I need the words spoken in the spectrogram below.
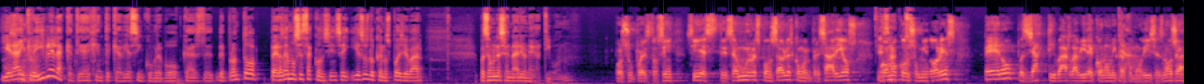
Y era increíble la cantidad de gente que había sin cubrebocas. De, de pronto perdemos esa conciencia y eso es lo que nos puede llevar pues a un escenario negativo, ¿no? Por supuesto, sí, sí, este, ser muy responsables como empresarios, como consumidores, pero pues ya activar la vida económica, Ya. como dices, ¿no? O sea,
